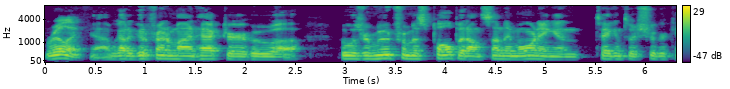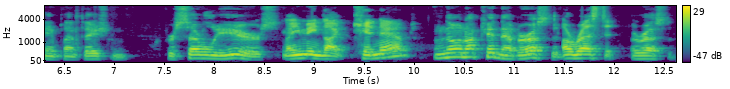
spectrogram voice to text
Really? Yeah, I've got a good friend of mine, Hector, who uh, who was removed from his pulpit on Sunday morning and taken to a sugarcane plantation for several years. Now you mean like kidnapped? No, not kidnapped, arrested. Arrested. Arrested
